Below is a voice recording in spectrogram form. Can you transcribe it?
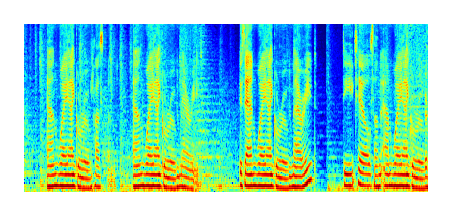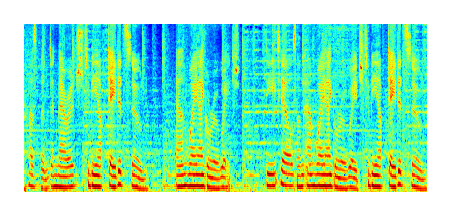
Anne Waiguru husband, Anne Waiguru married. Is Anne married? Details on Anne Waiguru her husband and marriage to be updated soon. Anne Waiguru age. Details on Anne Waiguru age to be updated soon.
